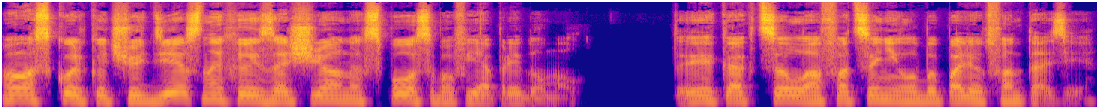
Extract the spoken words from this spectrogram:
О, сколько чудесных и изощренных способов я придумал. Ты, как Целав, оценила бы полет фантазии.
